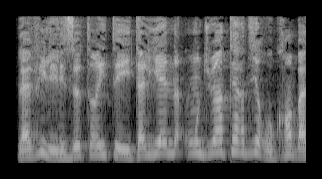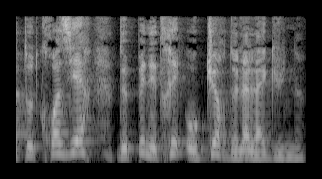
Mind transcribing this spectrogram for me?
La ville et les autorités italiennes ont dû interdire aux grands bateaux de croisière de pénétrer au cœur de la lagune.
